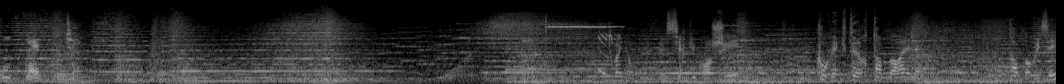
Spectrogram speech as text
Qu'on pète. Voyons, circuit branché, convecteur temporel temporisé,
